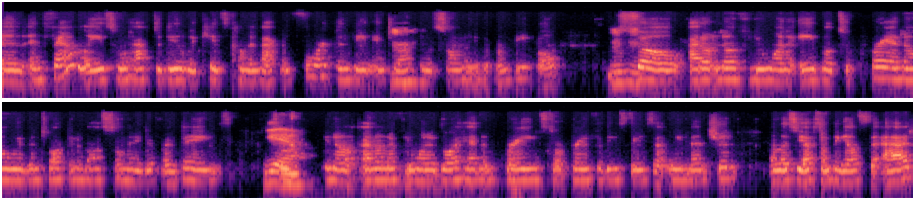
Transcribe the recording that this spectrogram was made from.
and and families who have to deal with kids coming back and forth and being interacting mm-hmm. with so many different people. Mm-hmm. So I don't know if you want to able to pray. I know we've been talking about so many different things. Yeah. So, you know, I don't know if you want to go ahead and pray, start praying for these things that we mentioned, unless you have something else to add.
